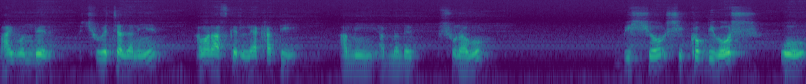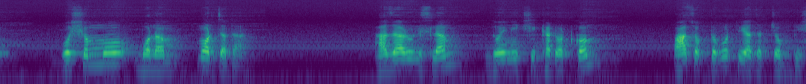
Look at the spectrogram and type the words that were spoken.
ভাই বোনদের শুভেচ্ছা জানিয়ে আমার আজকের লেখাটি আমি আপনাদের শোনাবো। বিশ্ব শিক্ষক দিবস ও বৈষম্য বনাম মর্যাদা। আজহারুল ইসলাম, দৈনিক শিক্ষা ডট কম, পাঁচ অক্টোবর দুই হাজার চব্বিশ।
